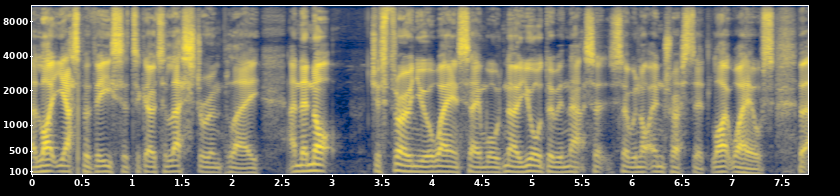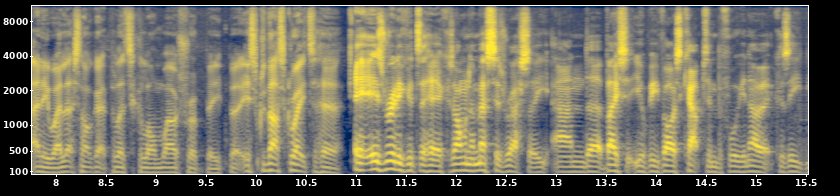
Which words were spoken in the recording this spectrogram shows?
uh, like Jasper Wiese, to go to Leicester and play, and they're not just throwing you away and saying, well, no, you're doing that, so, so we're not interested, like Wales. But anyway, let's not get political on Welsh rugby. But it's that's great to hear. It is really good to hear because I'm going to message Rassie and uh, basically you'll be vice captain before you know it because he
